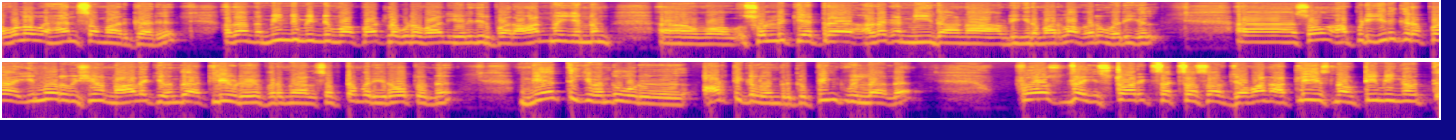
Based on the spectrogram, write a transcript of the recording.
அவ்வளவு ஹேண்ட்ஸமாக இருக்காரு. அதான் அந்த மீண்டும் மீண்டும் பாட்டில் கூட வாலி எழுதியிருப்பார். ஆண்மை என்னும் சொல்லுக்கேற்ற அழகன் நீதானா அப்படிங்கிற மாதிரிலாம் வரும் வரிகள். ஸோ அப்படி இருக்கிறப்ப இன்னொரு விஷயம் நாளைக்கு வந்து அட்லியுடைய பிறந்தநாள் செப்டம்பர் இருபத்தொன்று நேத்திக்கு வந்து ஒரு ஆர்டிக்கல் வந்திருக்கு. பிங்க் வில்லால post the historic success of Jawan at least now teaming அவுத்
